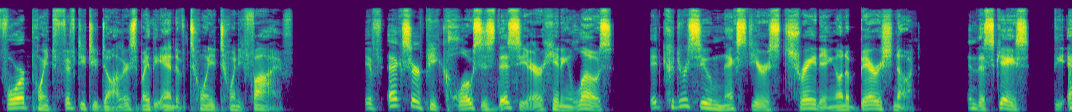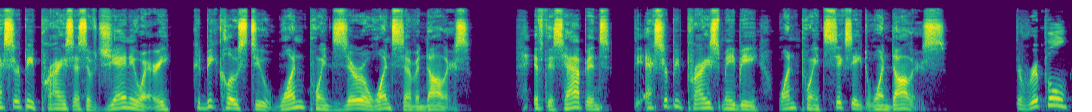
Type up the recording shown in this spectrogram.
$4.52 by the end of 2025. If XRP closes this year hitting lows, it could resume next year's trading on a bearish note. In this case, the XRP price as of January could be close to $1.017. If this happens, the XRP price may be $1.681. The Ripple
